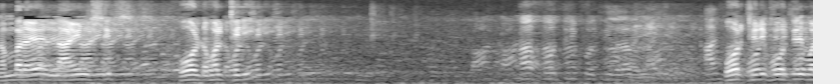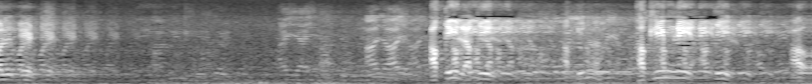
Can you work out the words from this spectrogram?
نمبر ہے nine six four double three. Four three four three one eight. Aqeel Aqeel. Aqeel Hakeem نہیں، عقیل. آؤ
